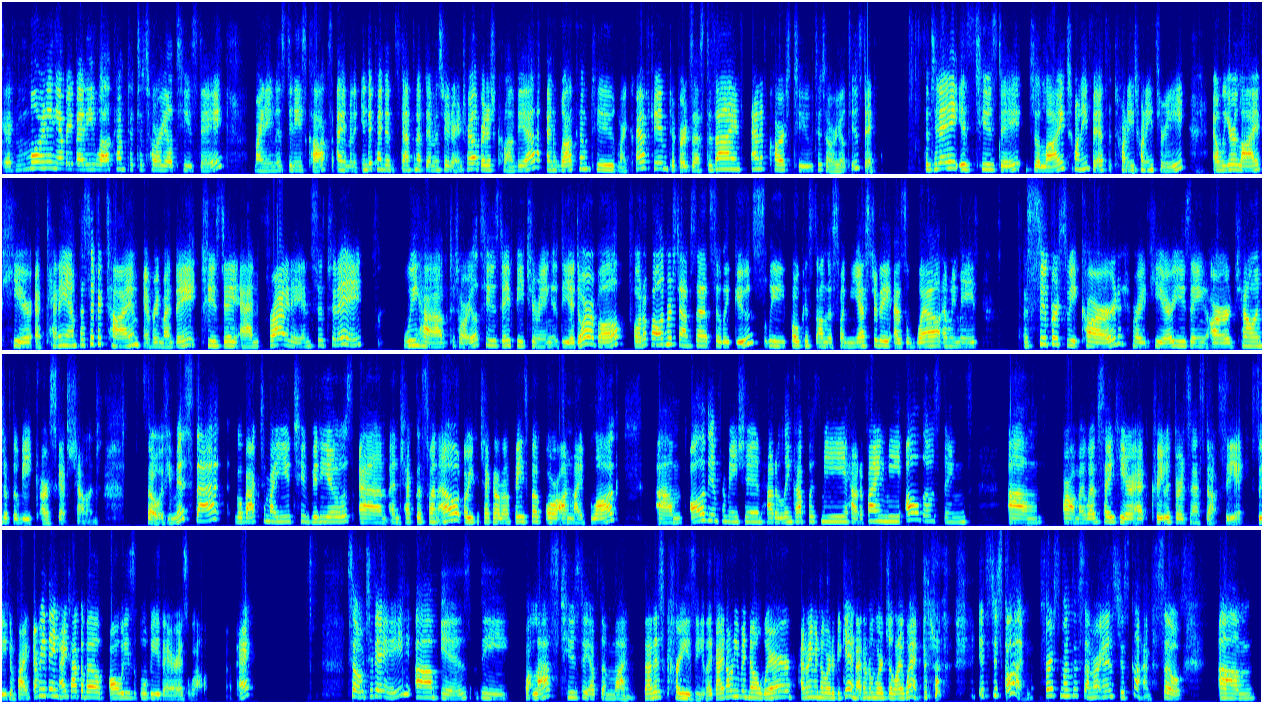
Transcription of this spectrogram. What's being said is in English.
Good morning, everybody. Welcome to Tutorial Tuesday. My name is Denise Cox. I am an independent Stampin' Up! demonstrator in Trail, British Columbia, and welcome to my craft room, to Birdsnest Designs, and of course to Tutorial Tuesday. So today is Tuesday, July 25th, 2023, and we are live here at 10 a.m. Pacific time every Monday, Tuesday, and Friday. And so today we have Tutorial Tuesday featuring the adorable photopolymer stamp set Silly Goose. We focused on this one yesterday as well, and we made a super sweet card right here using our challenge of the week, our sketch challenge. So if you missed that, go back to my YouTube videos um, and check this one out, or you can check it out on Facebook or on my blog. Um, all of the information, how to link up with me, how to find me, all those things um, are on my website here at createwithbirdsnest.ca. So you can find everything I talk about, always will be there as well. Okay. So today um, is the last Tuesday of the month. That is crazy. Like I don't even know where I don't even know where to begin. I don't know where July went. it's just gone. First month of summer and it's just gone. So um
